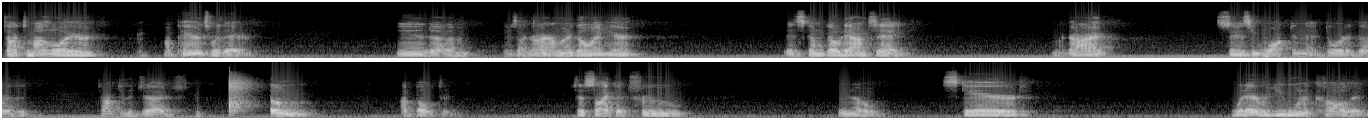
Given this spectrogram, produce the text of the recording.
Talked to my lawyer. My parents were there, and uh, he was like, "All right, I'm gonna go in here. It's gonna go down today." I'm like, "All right." As soon as he walked in that door to go to the talk to the judge, boom, I bolted. Just like a true, you know, scared, whatever you want to call it,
